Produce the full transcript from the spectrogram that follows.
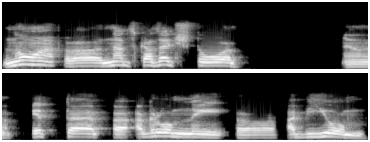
Но надо сказать, что это огромный объем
